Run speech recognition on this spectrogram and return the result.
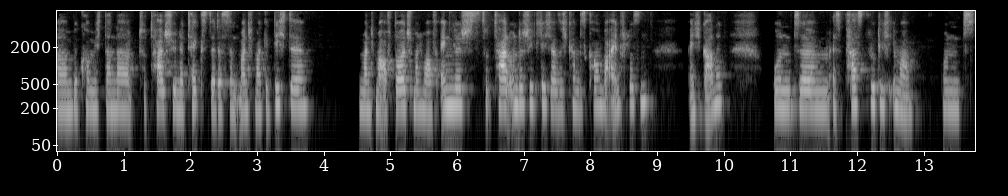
ähm, bekomme ich dann da total schöne Texte. Das sind manchmal Gedichte, manchmal auf Deutsch, manchmal auf Englisch. Ist total unterschiedlich. Also ich kann das kaum beeinflussen, eigentlich gar nicht. Und ähm, es passt wirklich immer. Und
